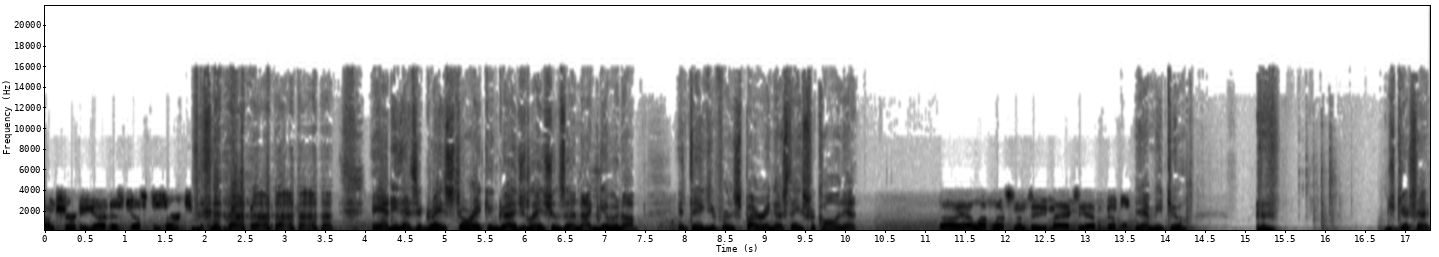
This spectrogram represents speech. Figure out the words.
I'm sure he got his just desserts. Andy, that's a great story. Congratulations on not giving up, and thank you for inspiring us. Thanks for calling in. Oh yeah, I love listening to you, Max. You have a good one. Yeah, me too. Did you catch that?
